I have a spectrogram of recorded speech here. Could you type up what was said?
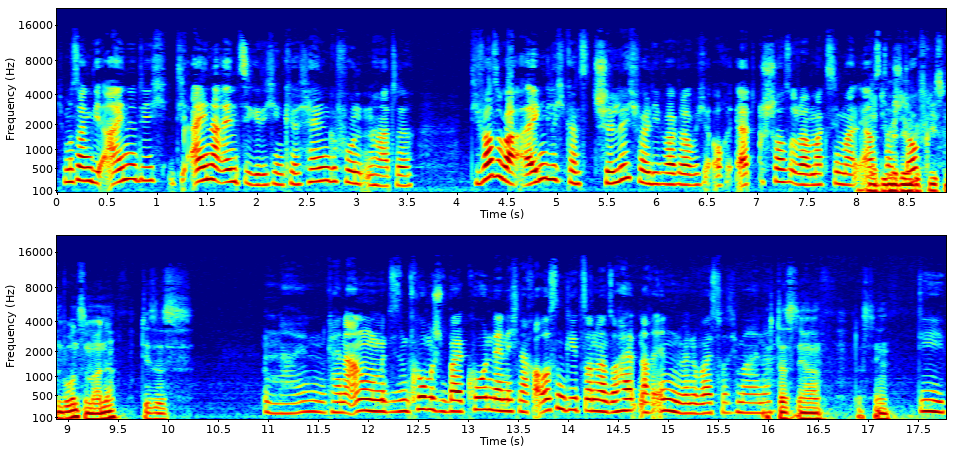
Ich muss sagen, die eine, die ich, die eine einzige, die ich in Kirchhellen gefunden hatte, die war sogar eigentlich ganz chillig, weil die war, glaube ich, auch Erdgeschoss oder maximal Ja, die erster mit dem Stock. gefliesten Wohnzimmer, ne? Dieses, Nein, keine Ahnung, mit diesem komischen Balkon, der nicht nach außen geht, sondern so halb nach innen, wenn du weißt, was ich meine. das, ja, das Ding. Die.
